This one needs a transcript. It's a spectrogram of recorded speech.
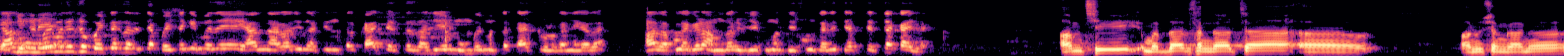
काल मुंबईमध्ये जो बैठक झाली त्या बैठकीमध्ये ह्या नाराजी दाटीनंतर काय चर्चा झाली आणि मुंबईमधला काय तोडगा निघाला? आज आपल्याकडे आमदार विजयकुमार देशमुख आले त्यात चर्चा काय झाली? आमची मतदारसंघाच्या अ, अनुषंगानं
